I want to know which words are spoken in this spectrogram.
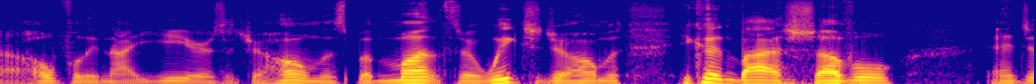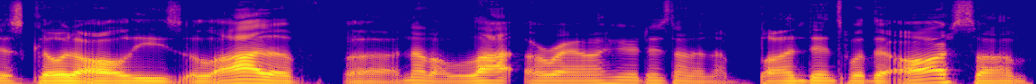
uh, hopefully not years that you're homeless, but months or weeks that you're homeless. You couldn't buy a shovel and just go to all these. A lot of, uh, not a lot around here. There's not an abundance, but there are some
